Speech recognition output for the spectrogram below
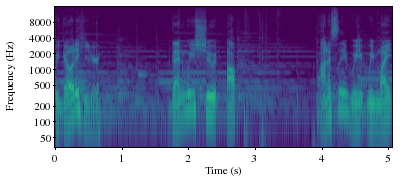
We go to here. Then we shoot up. Honestly, we, we might...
